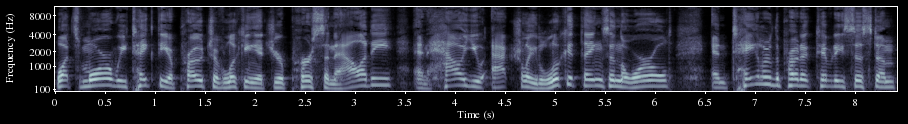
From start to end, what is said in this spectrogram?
What's more, we take the approach of looking at your personality and how you actually look at things in the world and tailor the productivity system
